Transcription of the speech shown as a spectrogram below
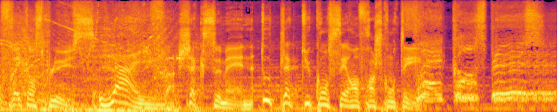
Fréquence Plus. Live. Chaque semaine. Toute l'actu concert en Franche-Comté. Fréquence Plus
